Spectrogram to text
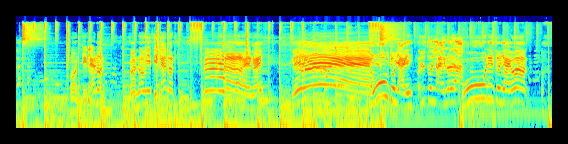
แล้วโน่นติดแล้วนนนนนนวีติดแล้วนนอ้าว เห็นไหมนี่โอ้ตัวใหญ่อันนี้ตัวใหญ่เลยอะโอ้นี่ตัวใหญ่มากโอ้โห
